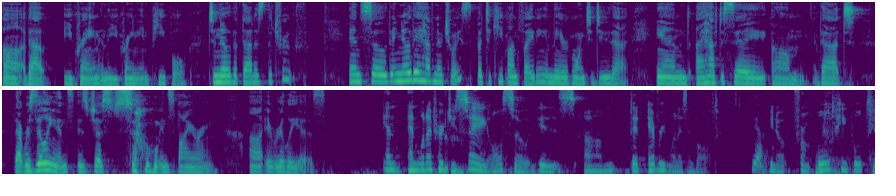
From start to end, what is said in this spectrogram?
uh, about Ukraine and the Ukrainian people to know that that is the truth. And so they know they have no choice but to keep on fighting, and they are going to do that. And I have to say um, that that resilience is just so inspiring. Uh, it really is. And, and what I've heard you say also is um, that everyone is involved. Yeah. You know, from old people to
